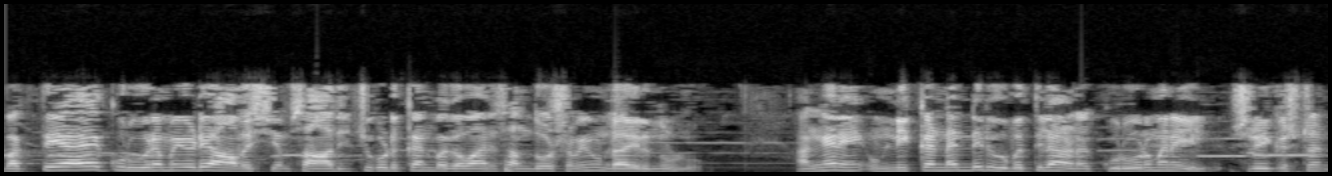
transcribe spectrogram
ഭക്തയായ കുറൂരമ്മയുടെ ആവശ്യം സാധിച്ചു കൊടുക്കാൻ ഭഗവാന് സന്തോഷമേ ഉണ്ടായിരുന്നുള്ളൂ. അങ്ങനെ ഉണ്ണിക്കണ്ണന്റെ രൂപത്തിലാണ് കുറൂർമനയിൽ ശ്രീകൃഷ്ണൻ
